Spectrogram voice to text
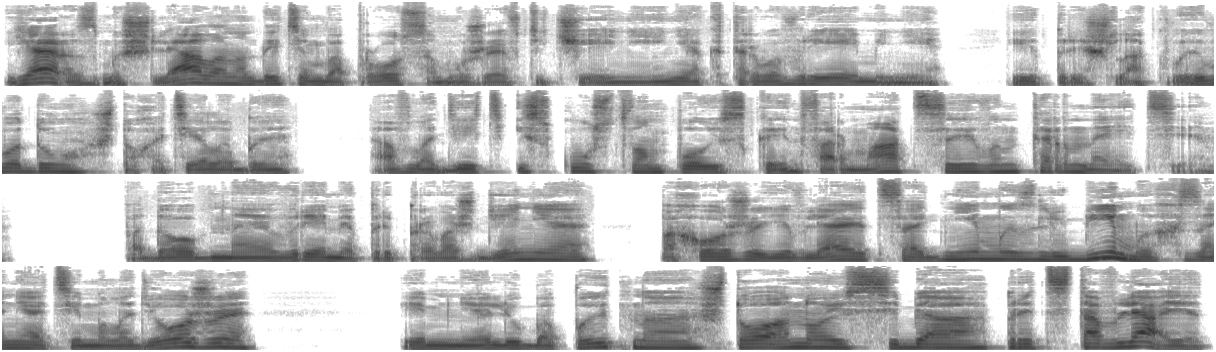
Я размышляла над этим вопросом уже в течение некоторого времени и пришла к выводу, что хотела бы овладеть искусством поиска информации в интернете. Подобное времяпрепровождение, похоже, является одним из любимых занятий молодежи, и мне любопытно, что оно из себя представляет.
